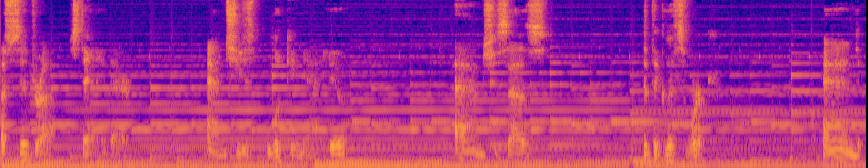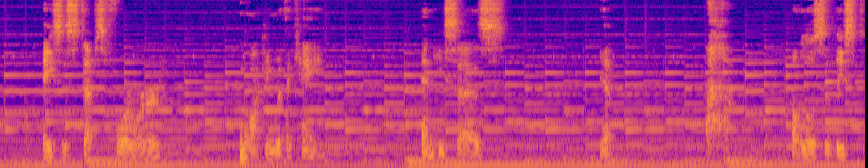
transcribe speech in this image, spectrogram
a sidra standing there and she's looking at you and she says did the glyphs work? And Aces steps forward, walking with a cane. And he says, Yep. Olos at least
